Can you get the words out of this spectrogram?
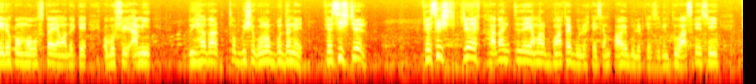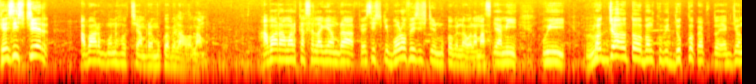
এই রকম অবস্থায় আমাদেরকে অবশ্যই আমি দুই হাজার চব্বিশে গণ ফেসিস্টের ফেসিস্টে খাদা নিতে যাই আমার মাথায় বুলেট খাইছি আমি পায়ে বুলেট খাইছি কিন্তু আজকে সেই ফেসিস্টের আবার মনে হচ্ছে আমরা মোকাবেলা হলাম। আবার আমার কাছে লাগে আমরা ফেসিস্ট কি বড় ফেসিস্টের মোকাবেলা হলাম। আজকে আমি খুবই লজ্জাহত এবং খুবই দুঃখপ্রাপ্ত একজন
